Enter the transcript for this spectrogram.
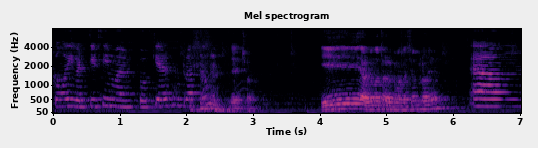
cómo divertirse y enfoquearse un rato. De hecho. ¿Y alguna otra recomendación, Gloria? Am,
